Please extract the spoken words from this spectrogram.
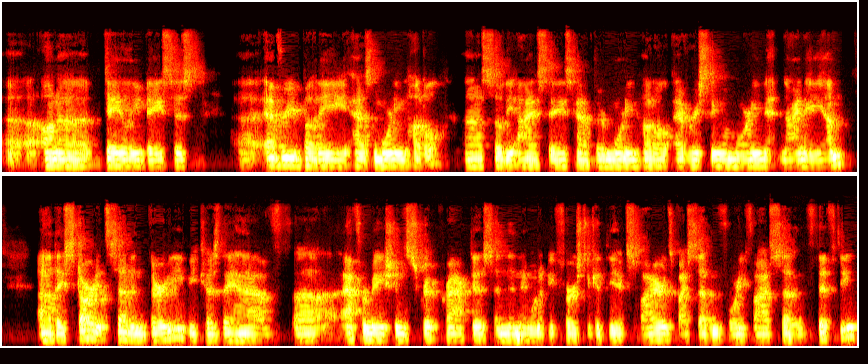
uh, on a daily basis, uh, everybody has morning huddle. Uh, so the ISAs have their morning huddle every single morning at 9 a.m. Uh, they start at 7.30 because they have uh, affirmation script practice and then they want to be first to get the expireds by 7.45 7.50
